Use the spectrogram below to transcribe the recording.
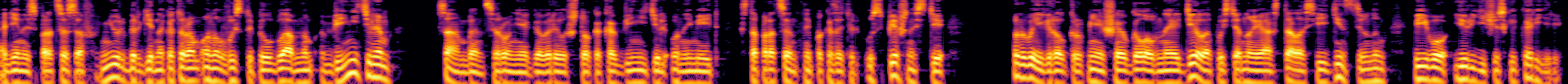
Один из процессов в Нюрнберге, на котором он выступил главным обвинителем, сам Бен с иронией говорил, что как обвинитель он имеет стопроцентный показатель успешности – он выиграл крупнейшее уголовное дело, пусть оно и осталось единственным в его юридической карьере.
